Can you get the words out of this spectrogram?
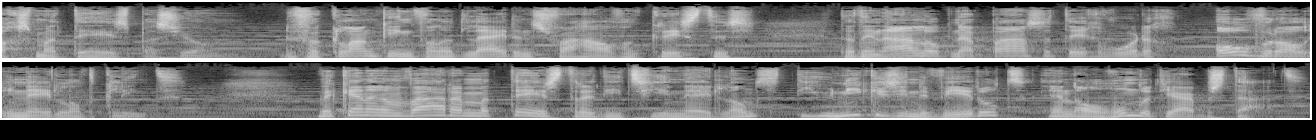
Bach's Matthäus Passion. De verklanking van het lijdensverhaal van Christus, dat in aanloop naar Pasen tegenwoordig overal in Nederland klinkt. We kennen een ware Matthäus-traditie in Nederland, die uniek is in de wereld en al 100 jaar bestaat.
